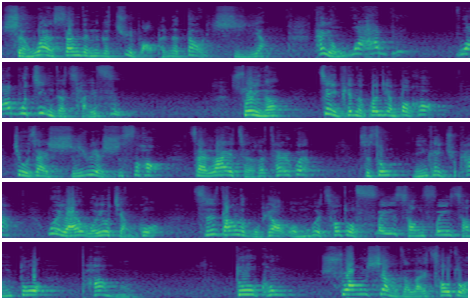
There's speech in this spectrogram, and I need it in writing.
沈万三的那个聚宝盆的道理是一样，它有挖不挖不尽的财富。所以呢，这篇的关键报告就在十月十四号在 Light 和 Telegram 之中，您可以去看。未来我有讲过。此档的股票，我们会操作非常非常多趟啊，多空双向的来操作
